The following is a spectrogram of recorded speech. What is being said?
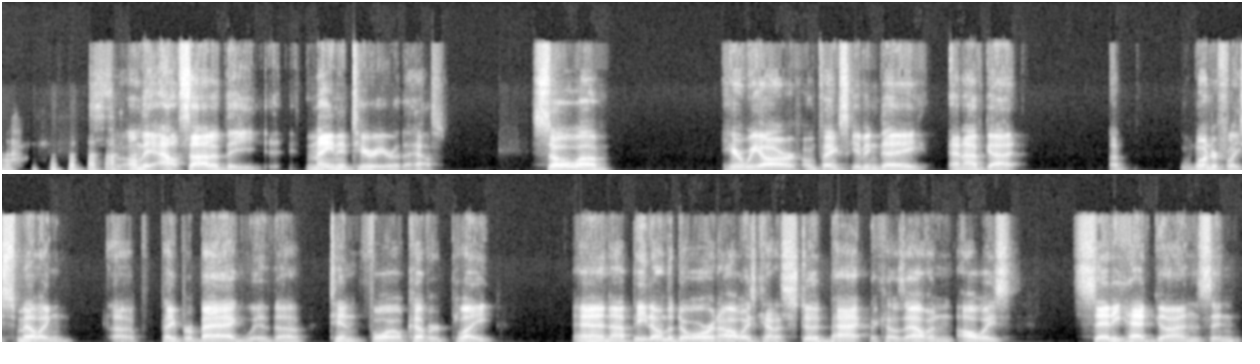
so on the outside of the main interior of the house. So um, here we are on Thanksgiving Day, and I've got a wonderfully smelling uh, paper bag with a tin foil covered plate. And I beat on the door and I always kind of stood back because Alvin always said he had guns and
